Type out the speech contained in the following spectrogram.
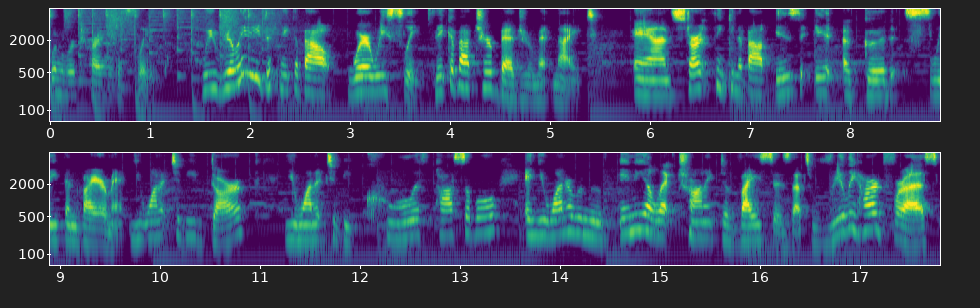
when we're trying to sleep. We really need to think about where we sleep. Think about your bedroom at night and start thinking about, is it a good sleep environment? You want it to be dark, you want it to be cool if possible, and you want to remove any electronic devices. That's really hard for us,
